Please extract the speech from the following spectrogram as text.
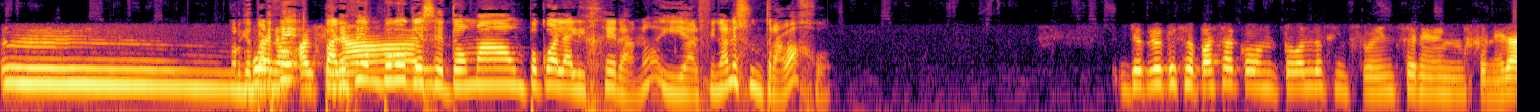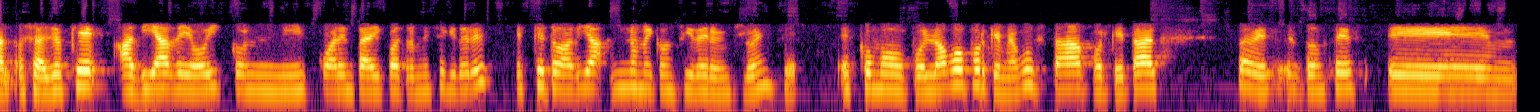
Mm, Porque parece, parece un poco que se toma un poco a la ligera, ¿no? Y al final es un trabajo. Yo creo que eso pasa con todos los influencers en general. O sea, yo es que a día de hoy, con mis 44.000 seguidores, es que todavía no me considero influencer. Es como, pues lo hago porque me gusta, porque tal, ¿sabes? Entonces, eh,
